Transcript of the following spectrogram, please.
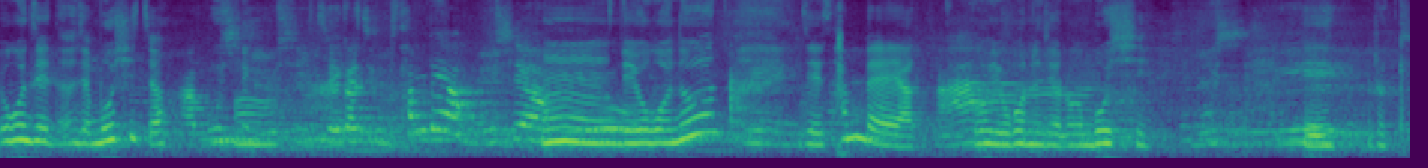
네. 요건 이제 이제 못이죠. 아 무시 무시 제가 지금 삼배하고 무시하고 음, 근데 요거는 네. 이제 삼배약, 아. 요거는 이제 못이. 무시 예, 이렇게.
